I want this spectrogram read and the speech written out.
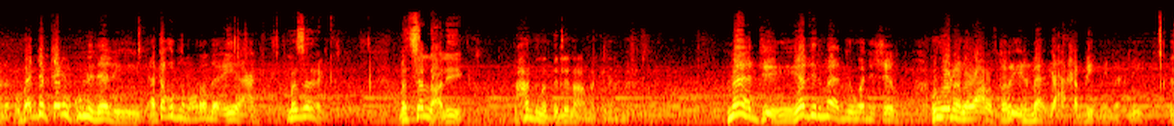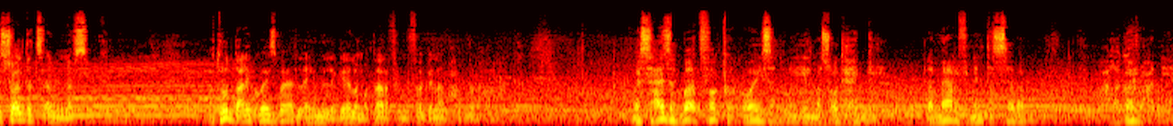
أنا- وبعدين بتعمل كل ده ليه؟ هتاخد من وراه ده إيه يعني؟ مزاج. بتسلى عليك لحد ما تدلنا على مكان المهدي. مهدي؟ يا دي المهدي وادي سرت هو أنا لو أعرف طريق المهدي هخبيه منك ليه؟ السؤال ده تسأله لنفسك. هترد عليه كويس بقى الأيام اللي جاية لما تعرف المفاجأة اللي أنا محضرها لك. بس عايزك بقى تفكر كويس هتقول إيه لمسعود حجي؟ لما يعرف إن أنت السبب على جره على النيابه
